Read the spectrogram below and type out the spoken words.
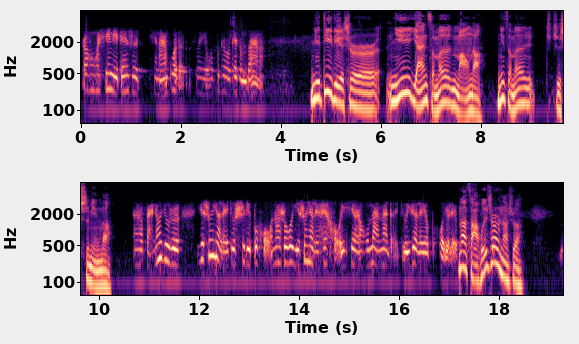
然后我心里真是挺难过的，所以我不知道该怎么办了。你弟弟是你眼怎么盲的？你怎么是失明的？呃，反正就是一生下来就视力不好，那时候一生下来还好一些，然后慢慢的就越来越不好，越来越不好。那咋回事呢？是嗯，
